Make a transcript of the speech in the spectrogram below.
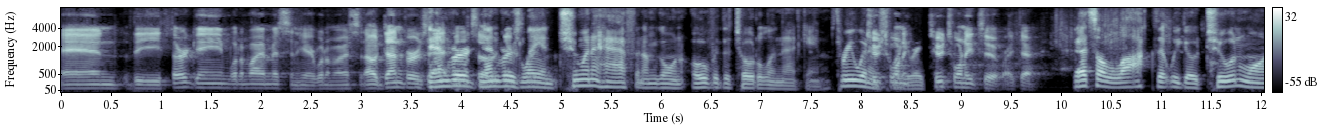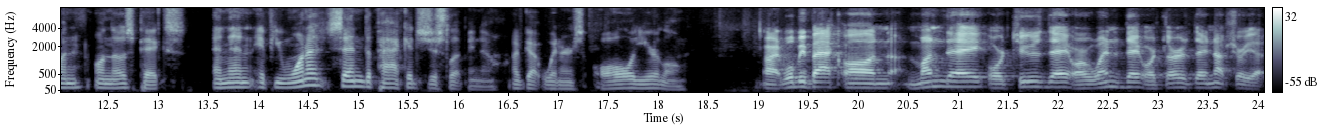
And the third game, what am I missing here? What am I missing? Oh, Denver's Denver. Denver's laying two and a half, and I'm going over the total in that game. Three three. winners. 220, right 222 right there. That's a lock that we go two and one on those picks. And then if you want to send the package, just let me know. I've got winners all year long. All right, we'll be back on Monday or Tuesday or Wednesday or Thursday. Not sure yet.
